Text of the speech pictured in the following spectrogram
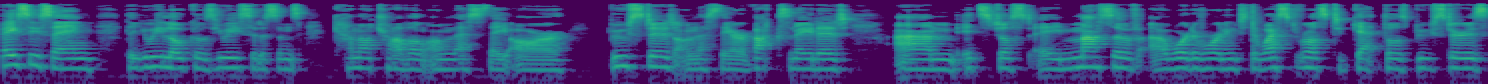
basically saying that UE locals, UE citizens cannot travel unless they are boosted, unless they are vaccinated. Um, it's just a massive uh, word of warning to the west of us to get those boosters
